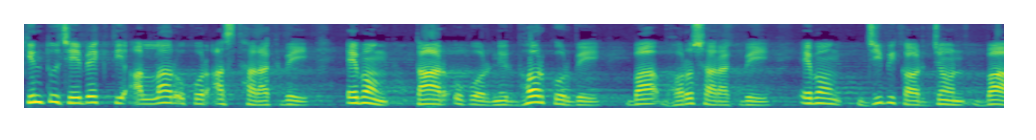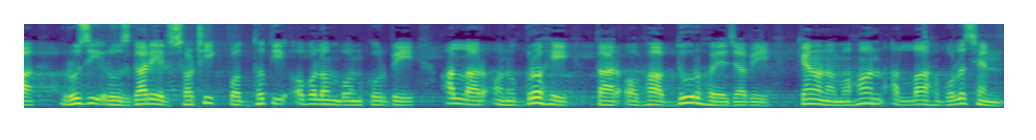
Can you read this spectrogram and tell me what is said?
কিন্তু যে ব্যক্তি আল্লাহর উপর আস্থা রাখবে এবং তার উপর নির্ভর করবে বা ভরসা রাখবে এবং জীবিকার্জন বা রুজি রোজগারের সঠিক পদ্ধতি অবলম্বন করবে আল্লাহর অনুগ্রহে তার অভাব দূর হয়ে যাবে, কেননা মহান আল্লাহ বলেছেন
